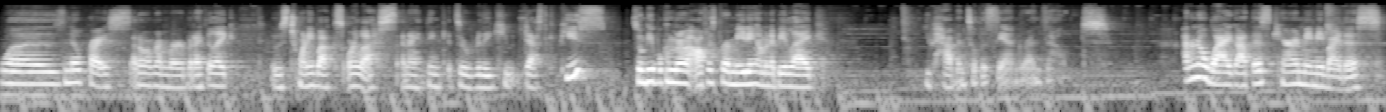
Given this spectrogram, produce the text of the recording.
was no price. I don't remember but i feel like it was 20 bucks or less and i think it's a really cute desk piece. So when people come into my office for a meeting i'm going to be like you have until the sand runs out. I don't know why I got this. Karen made me buy this,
